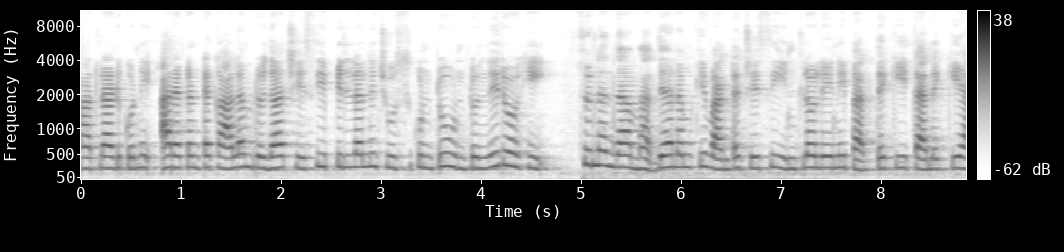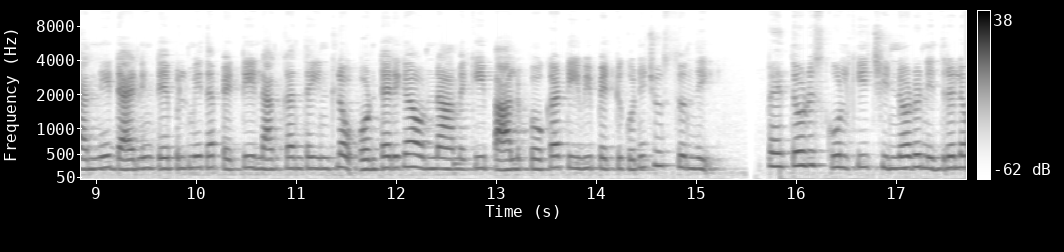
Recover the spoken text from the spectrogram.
మాట్లాడుకొని అరగంట కాలం వృధా చేసి పిల్లల్ని చూసుకుంటూ ఉంటుంది రోహి. సునంద మధ్యాహ్నంకి వంట చేసి ఇంట్లో లేని భర్తకి తనకి అన్ని డైనింగ్ టేబుల్ మీద పెట్టి లంకంత ఇంట్లో ఒంటరిగా ఉన్న ఆమెకి పాలు పోక టీవీ పెట్టుకొని చూస్తుంది. పెద్దోడు స్కూల్కి చిన్నోడు నిద్రలో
